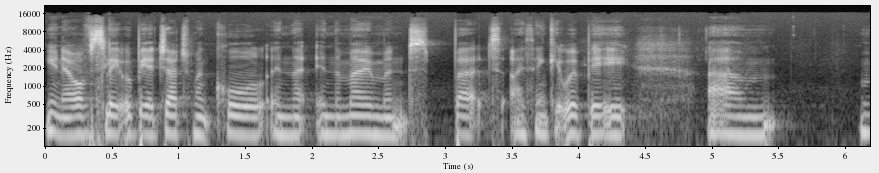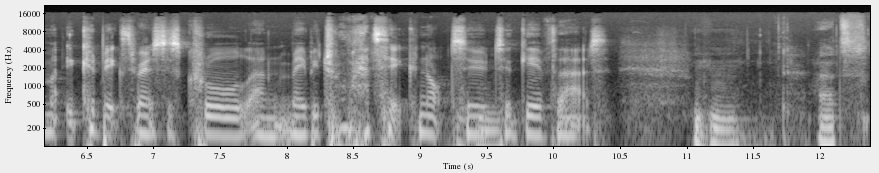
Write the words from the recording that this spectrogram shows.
you know, obviously it would be a judgment call in the in the moment. But I think it would be, um, it could be experienced as cruel and maybe traumatic not to mm-hmm. to give that. Mm-hmm. That's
